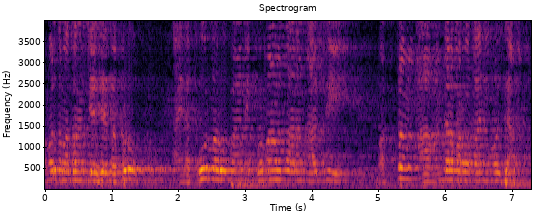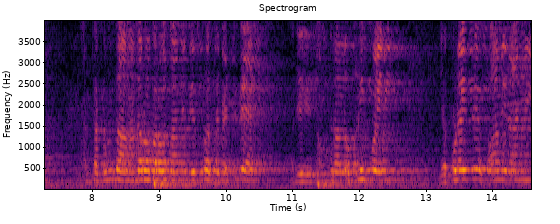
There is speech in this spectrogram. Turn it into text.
అమృతమతనం చేసేటప్పుడు ఆయన పూర్వ రూపాన్ని కూర్మావతారం దాల్చి మొత్తం ఆ మందర పర్వతాన్ని మోసాం అంతకుముందు ఆ మందర పర్వతాన్ని తీసుకొస్తే పెట్టితే అది సముద్రంలో మునిగిపోయింది. ఎప్పుడైతే స్వామి దాన్ని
